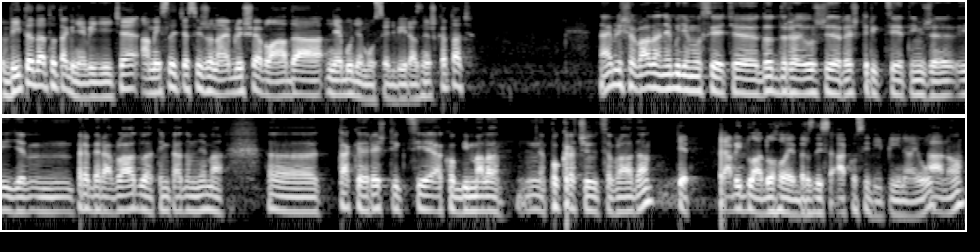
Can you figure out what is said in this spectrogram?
Vy teda to tak nevidíte a myslíte si, že najbližšia vláda nebude musieť výrazne škrtať? Najbližšia vláda nebude musieť e, dodržať určite reštrikcie tým, že ide, preberá vládu a tým pádom nemá e, také reštrikcie, ako by mala pokračujúca vláda. Tie pravidlá dlhovej brzdy sa ako si vypínajú. Áno.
